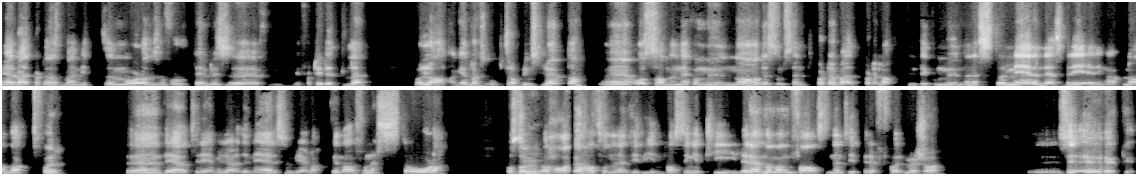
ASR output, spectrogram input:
med Arbeiderpartiet, som er mitt mål at vi skal få det til, hvis vi får tillit til det å lage en slags opptrappingsløp. da, eh, Og sammen med kommunene og det som Senterpartiet og Arbeiderpartiet har lagt inn til kommunene neste år, mer enn det som regjeringa har planlagt for. Eh, det er jo tre milliarder mer som vi har lagt inn da for neste år. da. Og så mm. har vi jo hatt sånne den type innpasninger tidligere. Når man faser inn den type reformer, så, så øker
